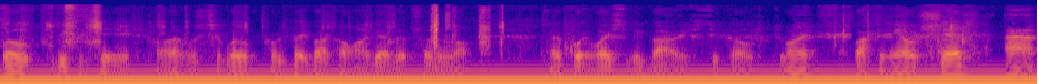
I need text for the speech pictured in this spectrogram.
we'll to be continued. Alright, we'll, we'll, probably put it back on when I get a bit further on. no point in wasting the battery, it's too cold. right back in the old shed, and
